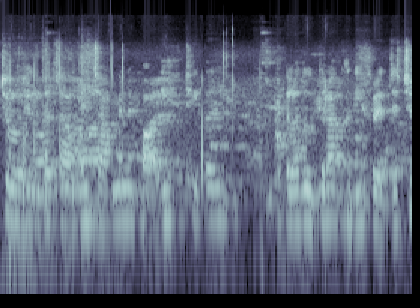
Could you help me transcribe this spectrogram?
ਚਲੋ ਜੀ, ਅੰਦਰ ਚੱਲਦੇ ਚਾਹ ਮੈंने ਪਾ ਲਈ, ਠੀਕ ਹੈ ਜੀ। ਪਹਿਲਾਂ ਦੁੱਧ ਰੱਖਦੀ ਫ੍ਰਿਜ 'ਚ।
